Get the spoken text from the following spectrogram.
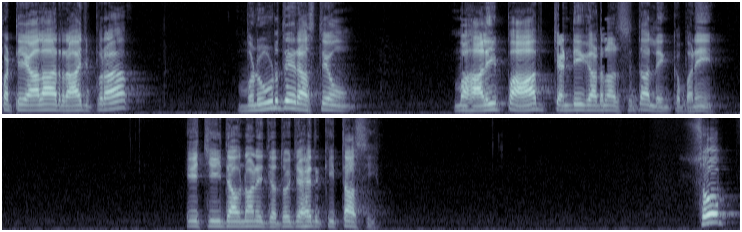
ਪਟਿਆਲਾ, ਰਾਜਪੁਰਾ ਬਨੂੜ ਦੇ ਰਸਤਿਓਂ ਮਹਾਲੀ ਭਾਵ ਚੰਡੀਗੜ੍ਹ ਨਾਲ ਸਿੱਧਾ ਲਿੰਕ ਬਣੇ। ਇਹ ਚੀਜ਼ ਦਾ ਉਹਨਾਂ ਨੇ ਜਦੋਂ ਜਹਿਦ ਕੀਤਾ ਸੀ। ਸੋ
